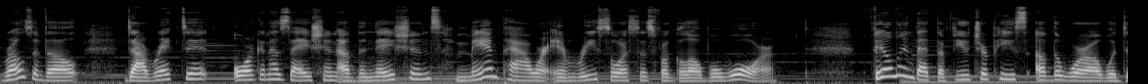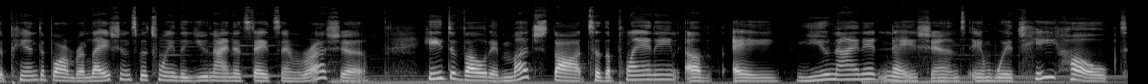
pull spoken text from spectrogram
Roosevelt directed organization of the nation's manpower and resources for global war. Feeling that the future peace of the world would depend upon relations between the United States and Russia, he devoted much thought to the planning of a United Nations in which he hoped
